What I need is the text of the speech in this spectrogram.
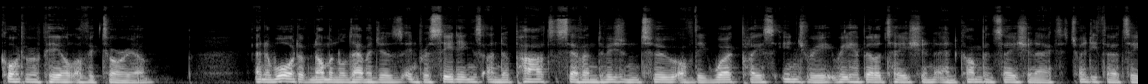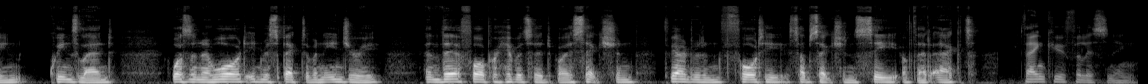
Court of Appeal of Victoria an award of nominal damages in proceedings under Part 7, Division 2 of the Workplace Injury Rehabilitation and Compensation Act 2013, Queensland, was an award in respect of an injury and therefore prohibited by Section 340, subsection C of that Act. Thank you for listening.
